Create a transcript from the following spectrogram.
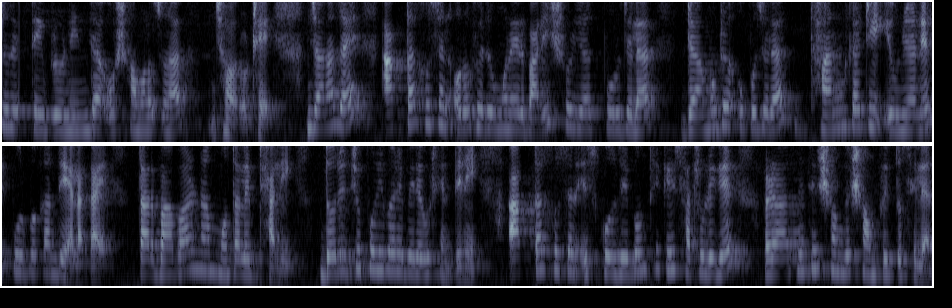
জুড়ে তীব্র নিন্দা ও সমালোচনার ঝড় ওঠে। জানা যায়, আক্তার হোসেন ওরফে রুমনের বাড়ি শরীয়তপুর জেলার ডামুডা উপজেলার ধানকাটি ইউনিয়নের পূর্বকান্দি এলাকায়। তার বাবার নাম মোতালেব ঢালি। দরিদ্র পরিবারে বেড়ে ওঠেন তিনি। আক্তার হোসেন স্কুল জীবন থেকেই ছাত্রলীগের রাজনীতির সঙ্গে সম্পৃক্ত ছিলেন।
